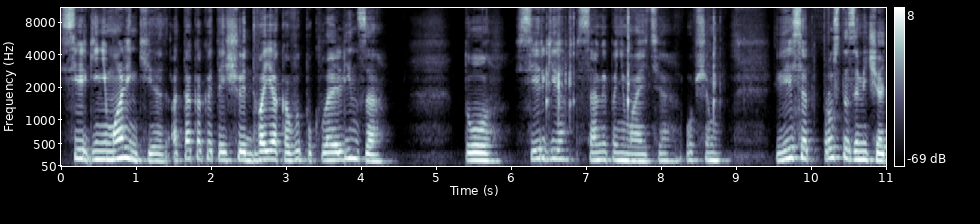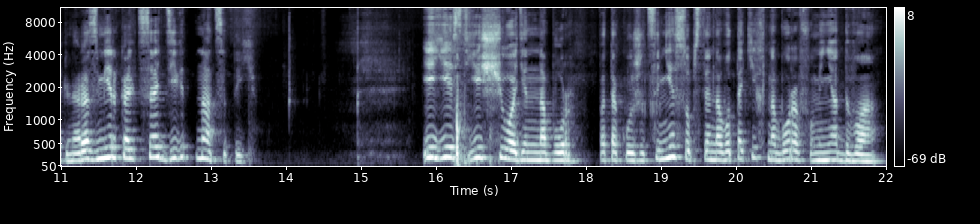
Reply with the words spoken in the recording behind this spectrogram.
Серьги не маленькие, а так как это еще и двояко выпуклая линза, то серьги, сами понимаете, в общем, весят просто замечательно. Размер кольца 19. И есть еще один набор по такой же цене. Собственно, вот таких наборов у меня два.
